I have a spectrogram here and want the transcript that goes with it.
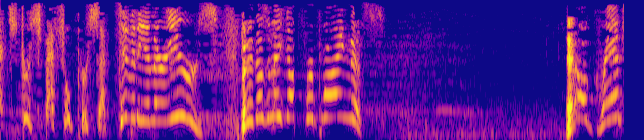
extra special perceptivity in their ears, but it doesn't make up for blindness. And I'll grant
